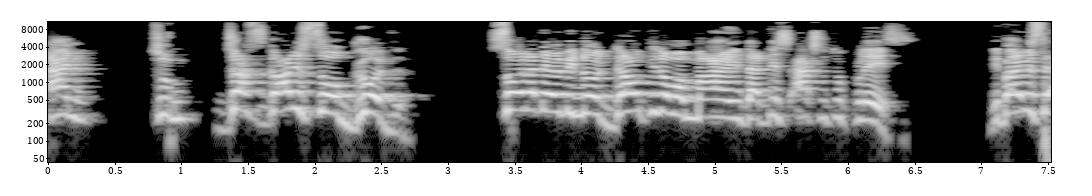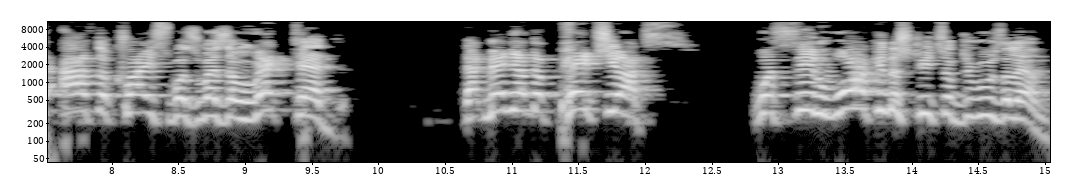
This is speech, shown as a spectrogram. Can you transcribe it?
And to just God is so good, so that there will be no doubt in our mind that this actually took place. The Bible says after Christ was resurrected, that many of the patriots were seen walking the streets of Jerusalem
